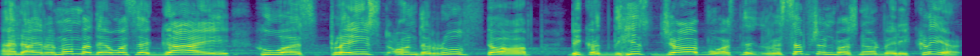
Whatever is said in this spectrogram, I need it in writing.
And I remember there was a guy who was placed on the rooftop because his job was, the reception was not very clear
